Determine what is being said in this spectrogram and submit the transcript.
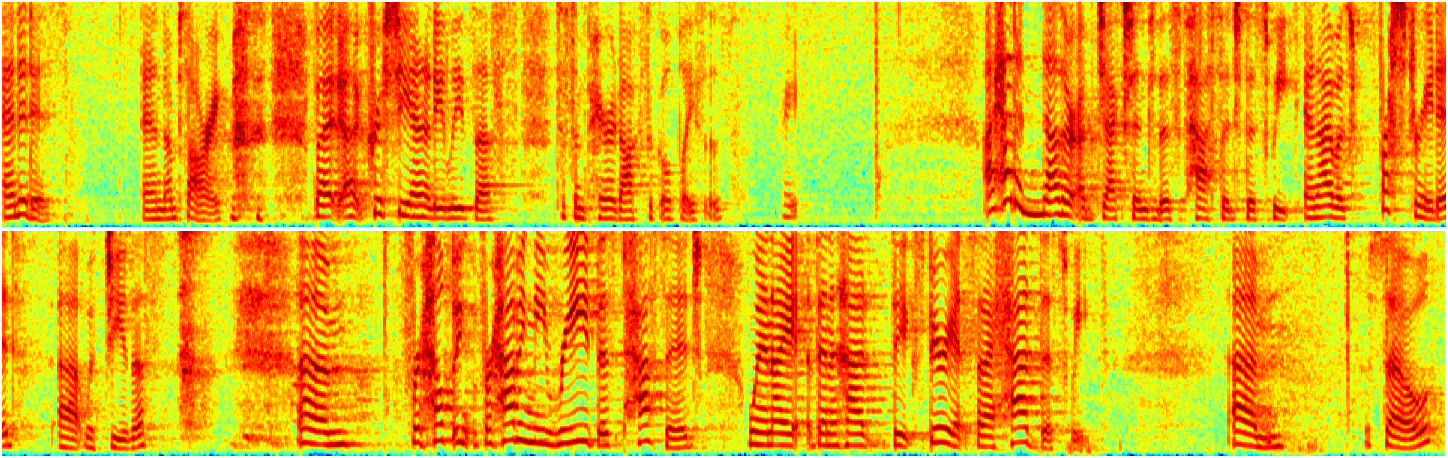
and it is. And I'm sorry. but uh, Christianity leads us to some paradoxical places, right? I had another objection to this passage this week, and I was frustrated uh, with Jesus um, for helping for having me read this passage when I then had the experience that I had this week. Um, so.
